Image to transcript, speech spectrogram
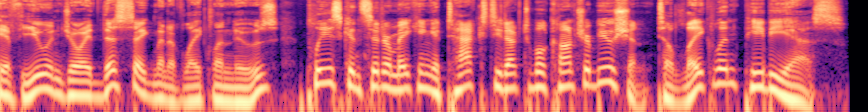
If you enjoyed this segment of Lakeland News, please consider making a tax-deductible contribution to Lakeland PBS.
